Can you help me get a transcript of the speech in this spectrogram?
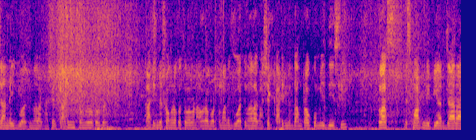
চান এই গুয়াতিমালা ঘাসের কাটিং সংগ্রহ করবেন কাটিংটা সংগ্রহ করতে পারবেন আমরা বর্তমানে গুয়াতিমালা ঘাসের কাটিংয়ের দামটাও কমিয়ে দিয়েছি। প্লাস স্মার্ট নেপিয়ার যারা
